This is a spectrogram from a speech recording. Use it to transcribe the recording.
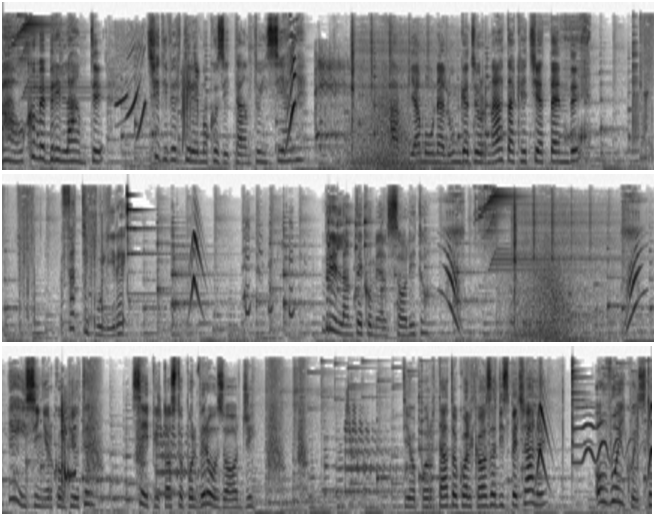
Wow, com'è brillante! Ci divertiremo così tanto insieme. Abbiamo una lunga giornata che ci attende. Fatti pulire. Brillante come al solito. Ehi, signor computer. Sei piuttosto polveroso oggi. Ti ho portato qualcosa di speciale? O vuoi questo?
